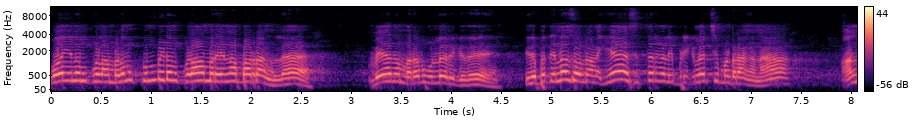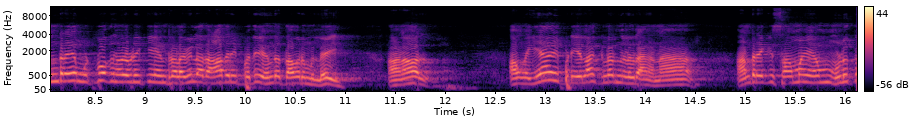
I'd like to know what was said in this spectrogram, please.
கோயிலும் குளம்பலும் கும்பிடும் குளாமரை எல்லாம் பாடுறாங்கல்ல. வேத மரபு உள்ள இருக்குது. இதை பத்தி என்ன சொல்றாங்க? ஏன் சித்தர்கள் இப்படி கிளர்ச்சி பண்றாங்கன்னா அன்றைய முற்போக்கு நடவடிக்கை என்ற அளவில் அதை ஆதரிப்பது எந்த தவறும் இல்லை. ஆனால் அவங்க ஏன் இப்படி எல்லாம் கிளர்ந்து எழுதுறாங்கன்னா அன்றைக்கு சமயம் முழுக்க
